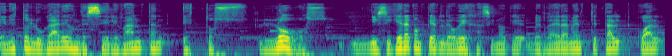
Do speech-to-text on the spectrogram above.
en estos lugares donde se levantan estos lobos, ni siquiera con piel de oveja, sino que verdaderamente tal cual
